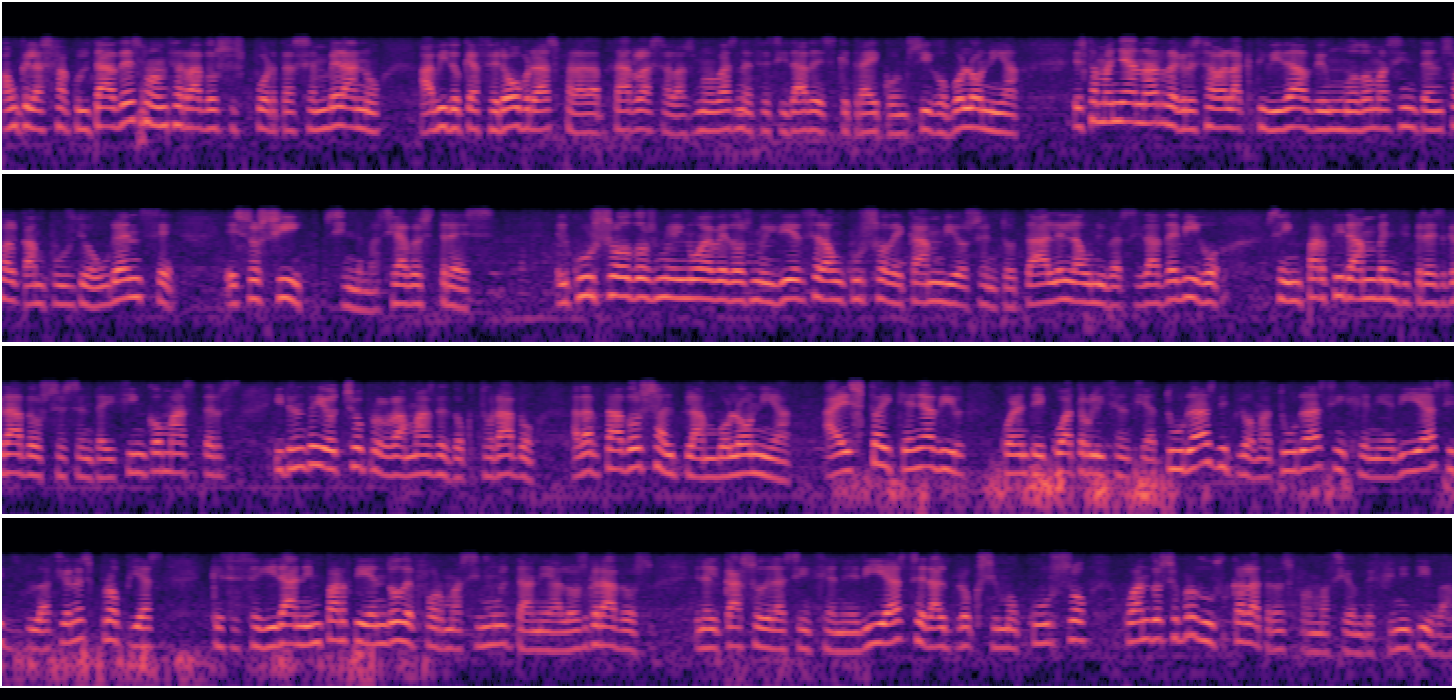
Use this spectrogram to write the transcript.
Aunque las facultades no han cerrado sus puertas en verano, ha habido que hacer obras para adaptarlas a las nuevas necesidades que trae consigo Bolonia. Esta mañana regresaba la actividad de un modo más intenso al campus de Ourense, eso sí, sin demasiado estrés. El curso 2009-2010 será un curso de cambios. En total, en la Universidad de Vigo se impartirán 23 grados, 65 másters y 38 programas de doctorado, adaptados al Plan Bolonia. A esto hay que añadir 44 licenciaturas, diplomaturas, ingenierías y titulaciones propias que se seguirán impartiendo de forma simultánea a los grados. En el caso de las ingenierías será el próximo curso cuando se produzca la transformación definitiva.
